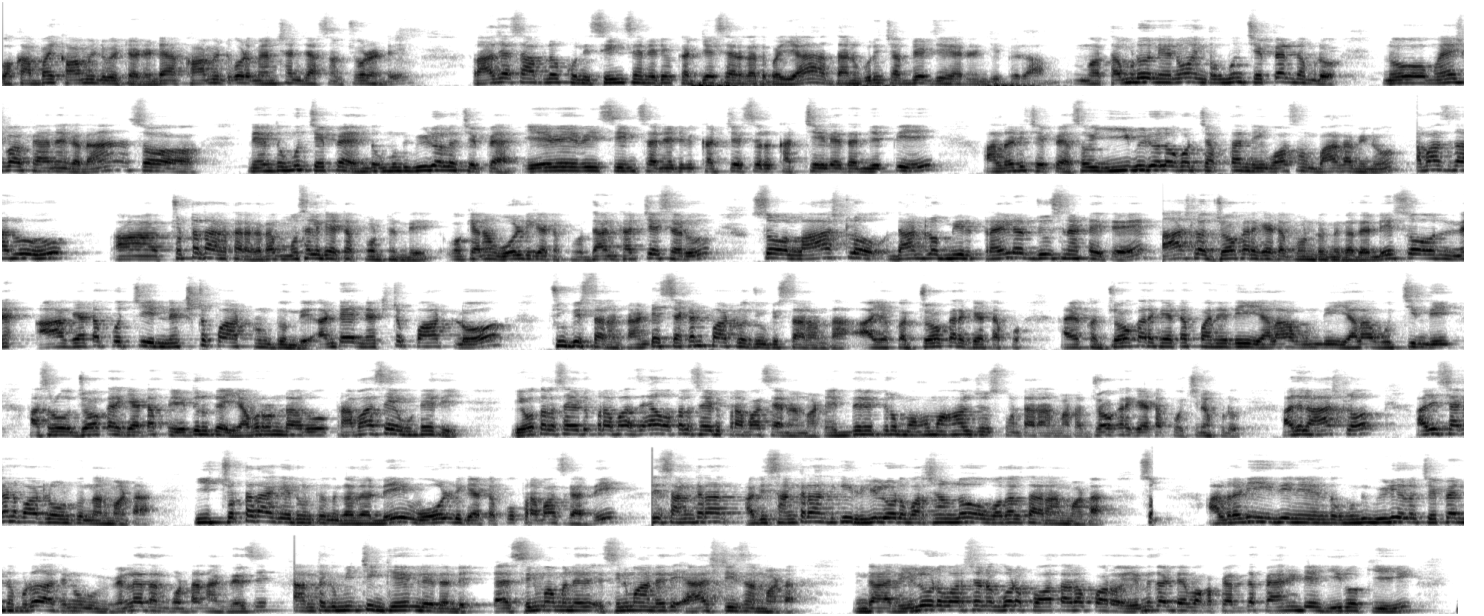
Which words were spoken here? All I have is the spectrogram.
ఒక అబ్బాయి కామెంట్ పెట్టాడండి. ఆ కామెంట్ కూడా మెన్షన్ చేస్తాను చూడండి. రాజాసాబ్లో కొన్ని సీన్స్ అనేటివి కట్ చేశారు కదా భయ్య. దాని గురించి అప్డేట్ చేయాలని చెప్పి మా తమ్ముడు నేను ఇంతకుముందు చెప్పాను తమ్ముడు. నువ్వు మహేష్ బాబు ఫ్యానే కదా. సో నేను ఇంతకుముందు చెప్పా. ఇంతకుముందు వీడియోలో చెప్పా. ఏవేవి సీన్స్ అనేటివి కట్ చేశారు కట్ చేయలేదని చెప్పి ఆల్రెడీ చెప్పా. సో ఈ వీడియోలో కూడా చెప్తాను నీ కోసం బాగా విను. ప్రభాస్ గారు చుట్ట తాగుతారు కదా ముసలి గెటప్ ఉంటుంది ఓకేనా ఓల్డ్ గెటప్. దాన్ని కట్ చేశారు. సో లాస్ట్లో దాంట్లో మీరు ట్రైలర్ చూసినట్టయితే లాస్ట్లో జోకర్ గెటప్ ఉంటుంది కదండి. సో ఆ గెటప్ వచ్చి నెక్స్ట్ పార్ట్ ఉంటుంది. అంటే నెక్స్ట్ పార్ట్లో చూపిస్తారంట. అంటే సెకండ్ పార్ట్లో చూపిస్తారంట ఆ యొక్క జోకర్ గెటప్. ఆ యొక్క జోకర్ గెటప్ అనేది ఎలా ఉంది ఎలా వచ్చింది? అసలు జోకర్ గెటప్ ఎదురుగా ఎవరున్నారు ప్రభాసే ఉండేది. యువతల సైడ్ ప్రభాసే అవతల సైడ్ ప్రభాసే అనమాట ఇద్దరిద్దరు మొహమొహాలు చూసుకుంటారనమాట జోకర్ గేటప్ వచ్చినప్పుడు. అది లాస్ట్లో అది సెకండ్ పార్ట్లో ఉంటుందన్నమాట. ఈ చుట్ట తాగేది ఉంటుంది కదండి? ఓల్డ్ గెటప్ ప్రభాస్ గారిది. అది సంక్రాంతి అది సంక్రాంతికి రీలోడ్ వర్షన్లో వదులుతారనమాట సో ఆల్రెడీ ఇది నేను ఇంతకు ముందు వీడియోలో చెప్పాను తప్పుడు అది నువ్వు వినలేదనుకుంటా నాకు తెలిసి. అంతకు మించి ఇంకేం లేదండి. సినిమా అనేది సినిమా అనేది యాస్టీస్ అనమాట ఇంకా రీలోడ్ వర్షన్కి కూడా పోతారో పోరో ఎందుకంటే ఒక పెద్ద పాన్ ఇండియా హీరోకి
